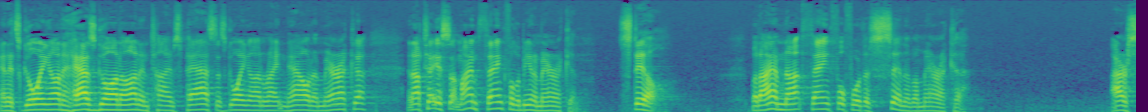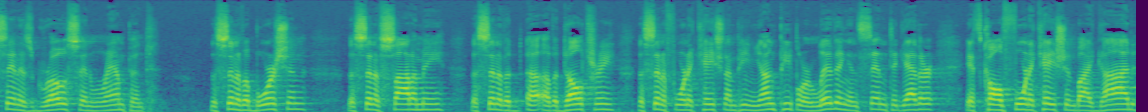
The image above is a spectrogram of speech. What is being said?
And it's going on, it has gone on in times past, it's going on right now in America. And I'll tell you something, I'm thankful to be an American, still. But I am not thankful for the sin of America. Our sin is gross and rampant. The sin of abortion, the sin of sodomy, the sin of, uh, of adultery, the sin of fornication. I mean, young people are living in sin together. It's called fornication by God.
